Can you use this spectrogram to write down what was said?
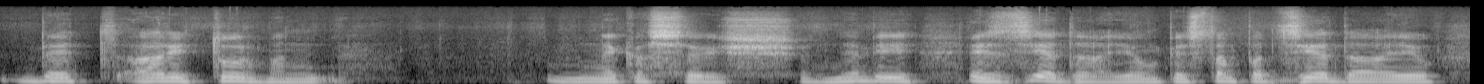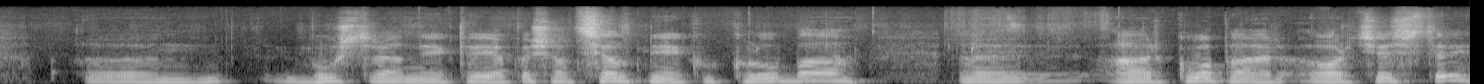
Bet arī tur man nekas sevišķi nebija. Es dziedāju, un pēc tam pat dziedāju um, Būstrādnieku tajā pašā celtnieku klubā uh, ar, kopā ar orķestri.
